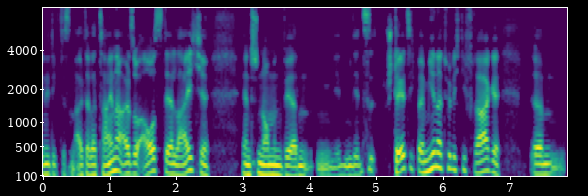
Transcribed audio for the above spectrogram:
Benedikt ist ein alter Lateiner, also aus der Leiche entnommen werden. Jetzt stellt sich bei mir natürlich die Frage, ähm,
